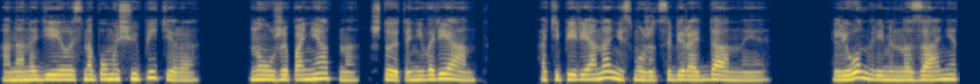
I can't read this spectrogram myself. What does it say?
Она надеялась на помощь Юпитера, но уже понятно, что это не вариант. А теперь и она не сможет собирать данные. Леон временно занят,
